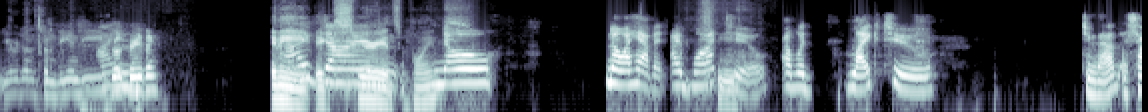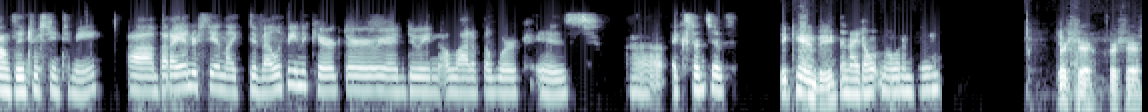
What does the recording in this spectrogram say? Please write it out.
You ever done some D and D book or anything? Any I've done- experience points? No, no, I haven't. I want Hmm. to. I would like to do that. It sounds interesting to me. Um, but I understand like developing a character and doing a lot of the work is uh, extensive, It can be and I don't know what I'm doing. for sure, for sure.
